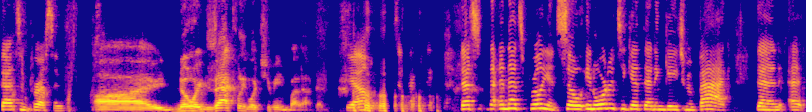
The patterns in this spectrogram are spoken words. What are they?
that's impressive. I know exactly what you mean by that. Ben. Yeah, exactly. That's and that's brilliant. So, in order to get that engagement back, then a-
